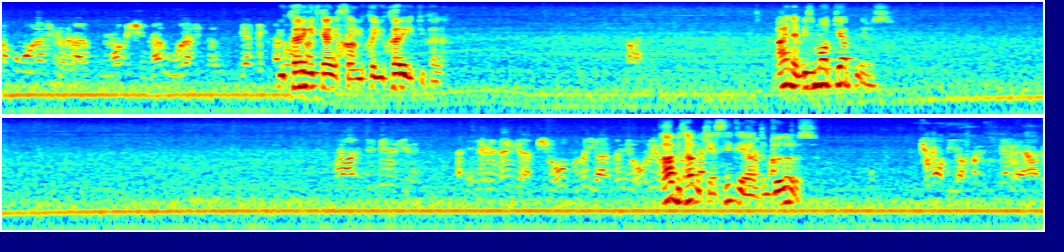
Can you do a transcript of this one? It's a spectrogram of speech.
çok uğraşmıyoruz hani mod işinden uğraşmıyoruz. Gerçekten Yukarı git kanka sen. Yukarı, yukarı git yukarı. Tamam. Aynen biz mod yapmıyoruz. Ama hani dediğimiz gibi hani elimizden gelen bir şey olduğunda yardımcı oluyoruz. Tabi tabi kesinlikle yardımcı oluruz. Şu modu yapın deme yani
